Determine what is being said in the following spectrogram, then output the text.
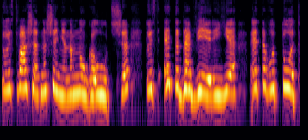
то есть ваши отношения намного лучше, то есть это доверие, это вот тот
